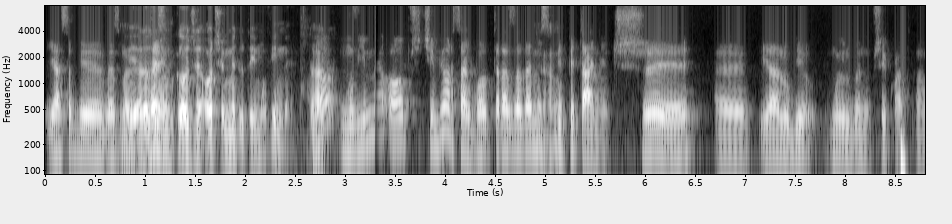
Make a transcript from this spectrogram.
Ja sobie wezmę. No ja rozumiem, wezmę- tylko że o czym my tutaj mówimy. Tak? No, mówimy o przedsiębiorcach, bo teraz zadamy No. sobie pytanie, czy e, ja lubię mój ulubiony przykład. No,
